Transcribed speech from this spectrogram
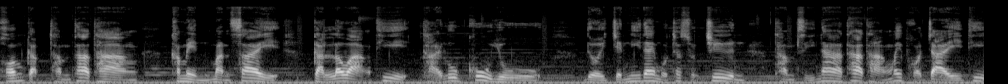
พร้อมกับทำท่าทางเขม่นหมั่นไส้ กันระหว่างที่ถ่ายรูปคู่อยู่ โดยเจนนี่ได้หมดถ้าสดชื่นทำสีหน้าท่าทางไม่พอใจที่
